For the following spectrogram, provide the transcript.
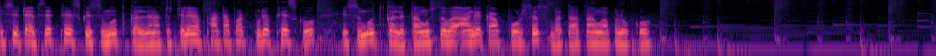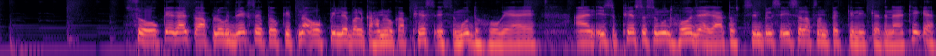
इसी टाइप से फेस को स्मूथ कर लेना। तो चलिए मैं फटाफट पूरे फेस को स्मूथ कर लेता हूँ। उसके बाद आगे का प्रोसेस बताता हूँ आप लोग को। सो ओके गाइस तो आप लोग देख सकते हो कितना ओपी लेवल का हम लोग का फेस स्मूथ हो गया है। एंड इस फेस स्मूथ हो जाएगा तो सिंपल से इस ऑप्शन पर क्लिक कर देना है, ठीक है?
